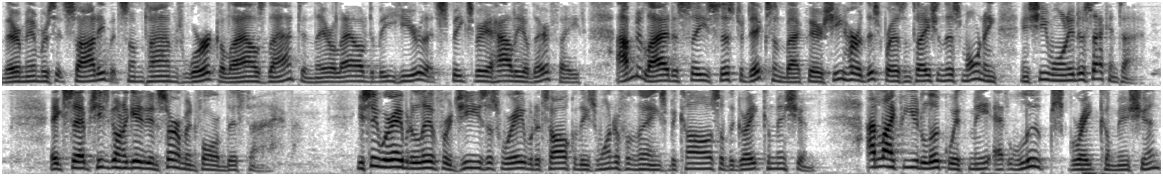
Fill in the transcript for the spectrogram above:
They're members at Soddy, but sometimes work allows that, and they're allowed to be here. That speaks very highly of their faith. I'm delighted to see Sister Dixon back there. She heard this presentation this morning, and she wanted a second time. Except she's going to get it in sermon form this time. You see, we're able to live for Jesus. We're able to talk of these wonderful things because of the Great Commission. I'd like for you to look with me at Luke's Great Commission,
